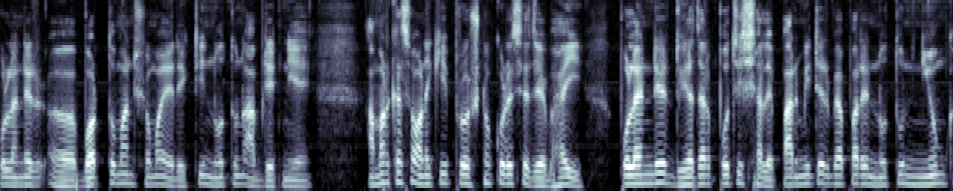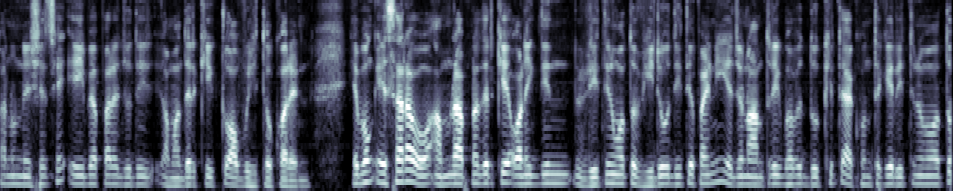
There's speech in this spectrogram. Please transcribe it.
পোল্যান্ডের বর্তমান সময়ের একটি নতুন আপডেট নিয়ে। আমার কাছে অনেকেই প্রশ্ন করেছে যে, ভাই, পোল্যান্ডের দুই হাজার পঁচিশ সালে পারমিটের ব্যাপারে নতুন নিয়ম কানুন এসেছে, এই ব্যাপারে যদি আমাদেরকে একটু অবহিত করেন। এবং এছাড়াও আমরা আপনাদেরকে অনেক দিন রীতিমতো ভিডিও দিতে পারিনি, এজন্য আন্তরিকভাবে দুঃখিত। এখন থেকে রীতিমতো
